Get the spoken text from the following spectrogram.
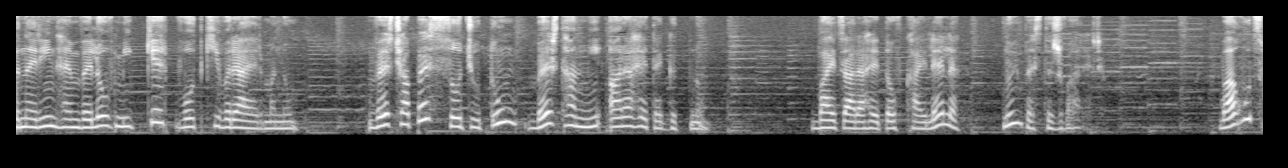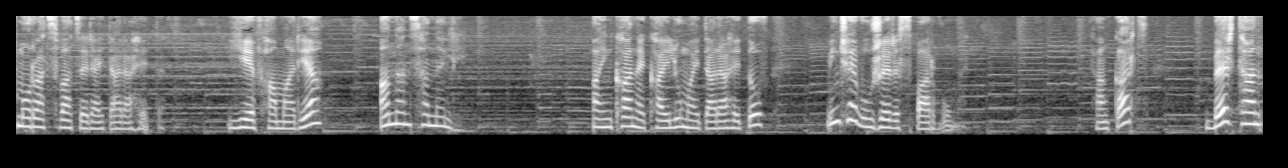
բներին հենվելով մի կերպ ոտքի վրա էր մնում։ Վերջապես սոճուտում Բերթան մի արահետ է գտնում։ Բայց արահետով քայլելը նույնպես դժվար էր։ Վաղուց մոռացված էր այդ արահետը եւ համարյա անանցանելի այնքան է քայլում այդ արահետով, ինչև ուժերը սպառվում են։ Հանկարծ Բերթան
